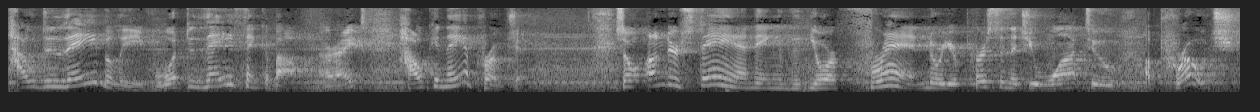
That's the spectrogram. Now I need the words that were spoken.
How do they believe? What do they think about? All right? How can they approach it? So, understanding your friend or your person that you want to approach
